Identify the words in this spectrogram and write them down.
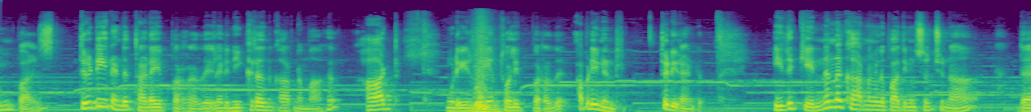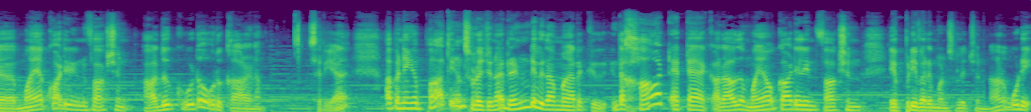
இம்பல்ஸ் திடீரென்று தடைப்படுறது இல்லாட்டி நிற்கிறது காரணமாக ஹார்ட் உடைய இதயம் தொழிற்படுறது அப்படி நின்று திடீரென்று இதுக்கு என்னென்ன காரணங்கள் பார்த்தீங்கன்னு சொன்னால் இந்த மயக்கார்டியல் இன்ஃபாக்ஷன் அது கூட ஒரு காரணம். சரியா? அப்போ நீங்கள் பார்த்தீங்கன்னு சொல்லி சொன்னால் ரெண்டு விதமாக இருக்குது. இந்த ஹார்ட் அட்டாக் அதாவது மயோகார்டியல் இன்ஃபாக்ஷன் எப்படி வருமானு சொல்லி சொன்னால் உங்களுடைய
